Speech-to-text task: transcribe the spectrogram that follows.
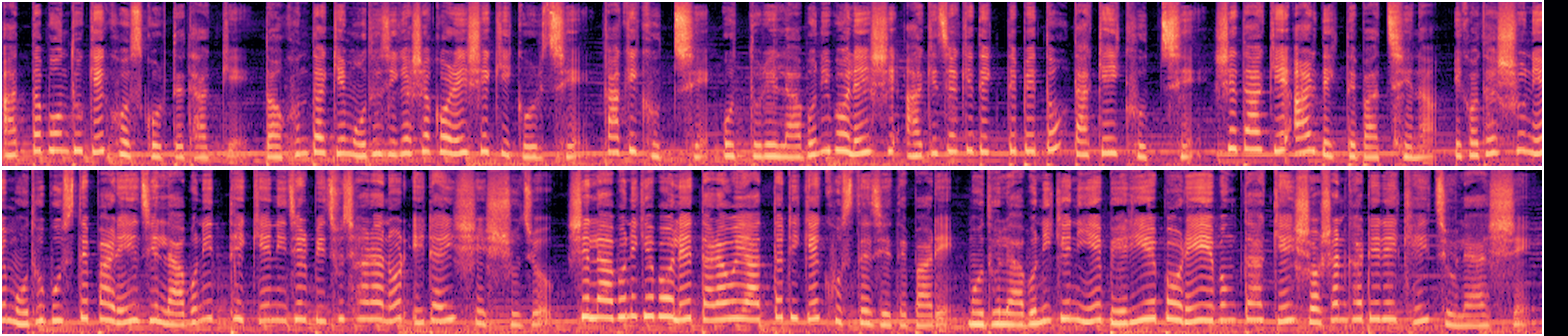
আত্মা বন্ধুকে খোঁজ করতে থাকে। তখন তাকে মধু জিজ্ঞাসা করে সে কি করছে, কাকে খুঁজছে? উত্তরে লাবণী বলে, সে আগে যাকে দেখতে পেত, তাকেই খুঁজছে। সে তাকে আর দেখতে পাচ্ছে না। একথা শুনে মধু বুঝতে পারে যে লাবণীর থেকে নিজের পিছু ছাড়ানোর এটাই শেষ সুযোগ। সে লাবণীকে বলে, তারা ওই আত্মাটিকে খুঁজতে যেতে পারে। মধু লাবণীকে নিয়ে বেরিয়ে পড়ে এবং তাকে শ্মশান ঘাটে রেখেই চলে আসে।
